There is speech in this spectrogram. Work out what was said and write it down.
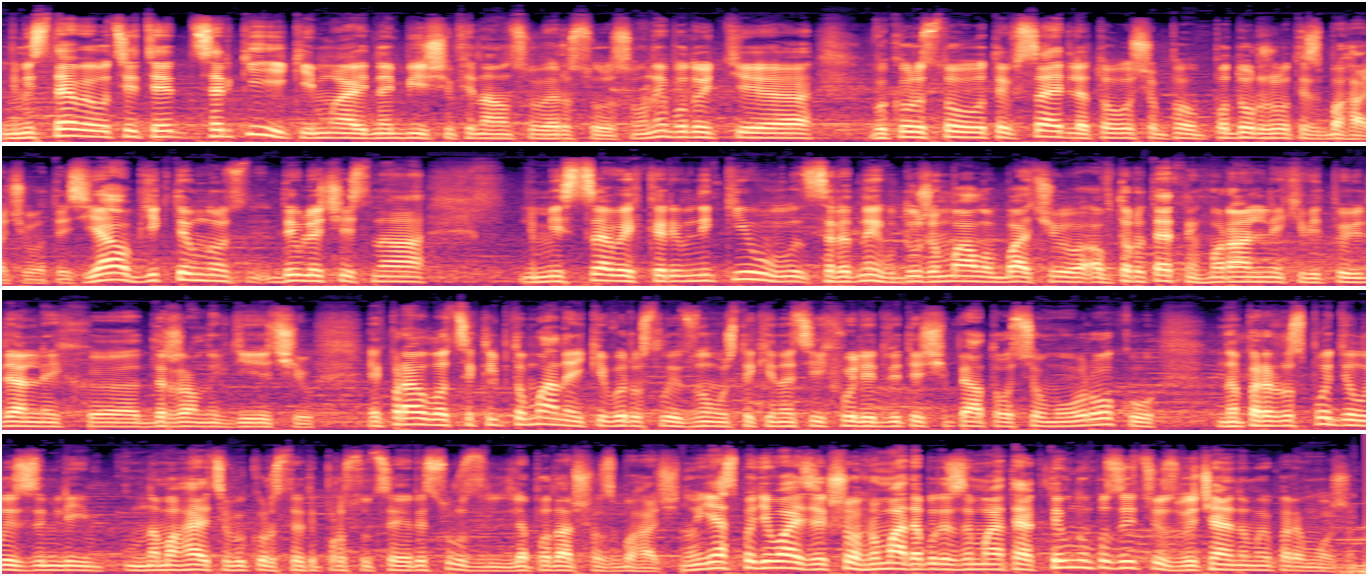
місцеві оці церкви, які мають найбільший фінансовий ресурс, вони будуть е, використовувати все для того, щоб подовжувати збагачуватись. Я об'єктивно дивлячись на місцевих керівників, серед них дуже мало бачу авторитетних, моральних і відповідальних е, державних діячів. Як правило, це кліптомани, які виросли знову ж таки на цій хвилі 2005-2007 року на перерозподіли землі, намагаються використати просто цей ресурс для подальшого збагачення. Ну я сподіваюся, якщо громада буде займати активну позицію, звичайно, ми переможемо.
